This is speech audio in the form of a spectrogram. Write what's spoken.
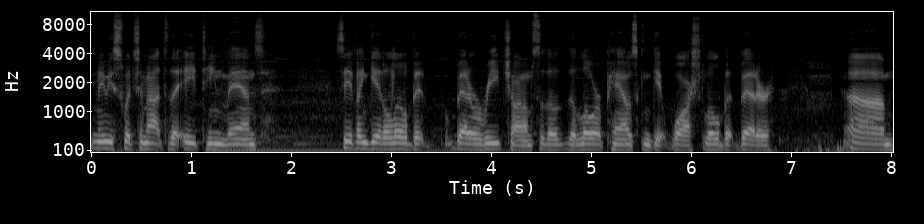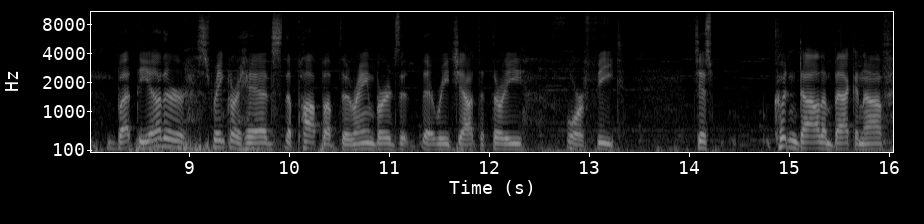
maybe switch them out to the 18 VANs, see if I can get a little bit better reach on them so the, the lower panels can get washed a little bit better. Um, but the other sprinkler heads, the pop-up, the Rain Birds that, that reach out to 34 feet, just couldn't dial them back enough.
